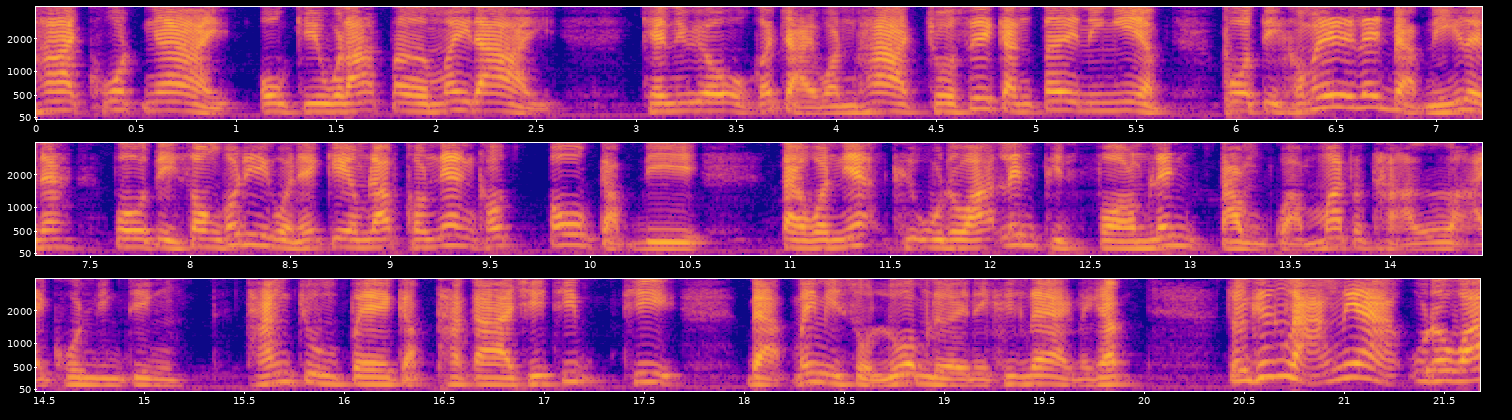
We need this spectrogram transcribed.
พลาดโคตรง่าย โอกิวระเติมไม่ได้ เคนนิเวลก็จ่ายวันพลาด โชเซ่กันเต้นี่เงียบโปกติเขาไม่ได้เล่นแบบนี้เลยนะโปกติทรงเขาดีกว่านี้เกมรับเขาแน่นเขาโต้กลับดี แต่วันนี้คืออุระวะเล่นผิดฟอร์ม เล่นต่ำกว่ามาตรฐานหลายคนจริง ๆ ทั้งจุมเปกับทากาชิที่ที่แบบไม่มีส่วนร่วมเลยในครึ่งแรกนะครับจนครึ่งหลังเนี่ยอุระวะ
